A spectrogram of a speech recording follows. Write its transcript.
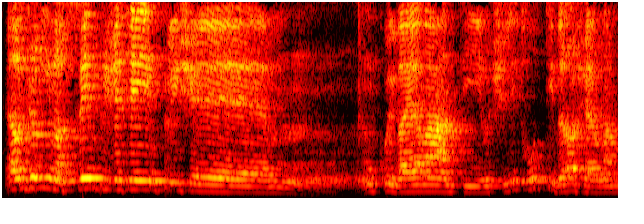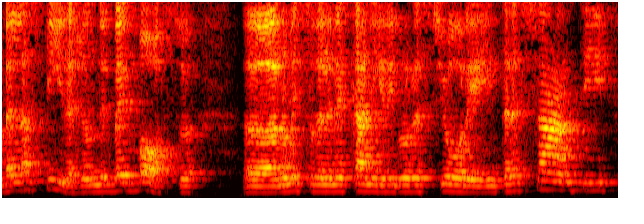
È un giochino semplice semplice mm, in cui vai avanti, uccidi tutti, però c'è una bella sfida, c'è un dei bei boss Uh, hanno messo delle meccaniche di progressione interessanti,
